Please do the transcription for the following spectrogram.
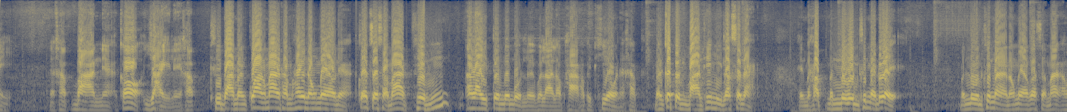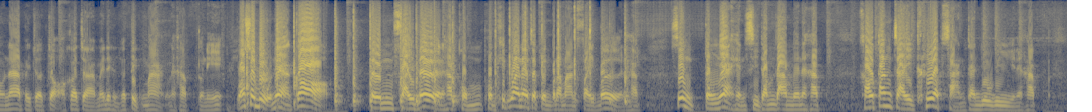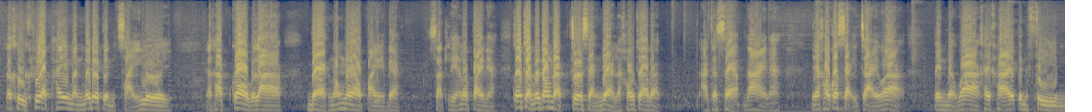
นะครับบานเนี่ยก็ใหญ่เลยครับ คือบานมันกว้างมากทำให้น้องแมวเนี่ยก็จะสามารถเห็นอะไรเต็มไปหมดเลยเวลาเราพาเขาไปเที่ยวนะครับ มันก็เป็นบานที่มีลักษณะเห็นไหมครับมันนูนขึ้นมาด้วย มันนูนขึ้นมาน้องแมวก็สามารถเอาหน้าไปเจาะๆก็จะไม่ได้ถึงกับติดมากนะครับตัวนี้วัสดุเนี่ยก็เป็นไฟเบอร์นะครับผมผมคิดว่าน่าจะเป็นประมาณไฟเบอร์นะครับซึ่งตรงเนี้ยเห็นสีดำๆเลยนะครับเขาตั้งใจเคลือบสารกัน UV นะครับ ก็คือเคลือบให้มันไม่ได้เป็นใสเลยนะครับก็เวลาแบกน้องแมวไปแบกสัตว์เลี้ยงเราไปเนี่ยก็จะไม่ต้องแบบเจอแสงแดดแล้วเขาจะแบบอาจจะแสบได้นะเนี่ยเขาก็ใส่ใจว่าเป็นแบบว่าคล้ายๆเป็นฟิล์ม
